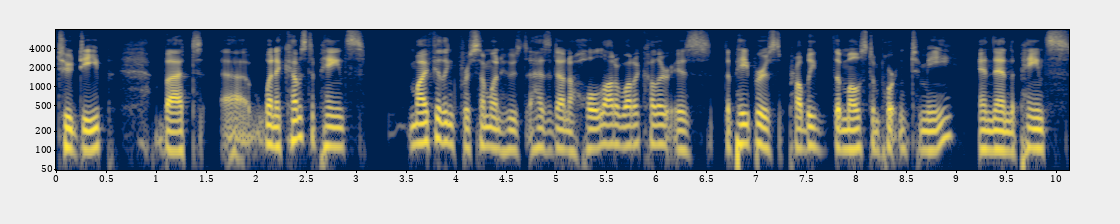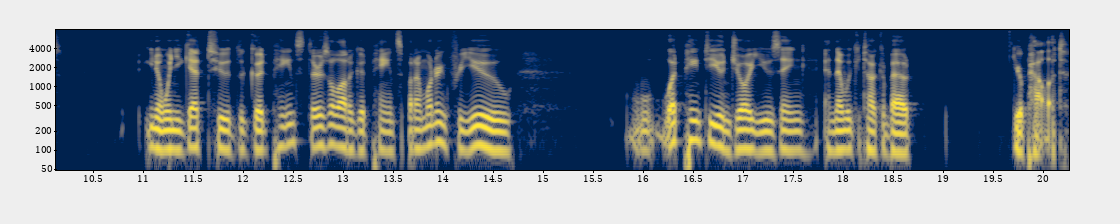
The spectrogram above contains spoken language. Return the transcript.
too deep. But uh, when it comes to paints, my feeling for someone who hasn't done a whole lot of watercolor is the paper is probably the most important to me, and then the paints. You know, when you get to the good paints, there's a lot of good paints. But I'm wondering for you, what paint do you enjoy using? And then we can talk about your palette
